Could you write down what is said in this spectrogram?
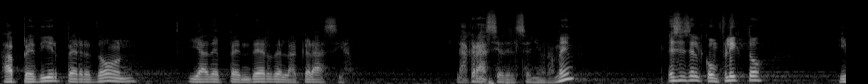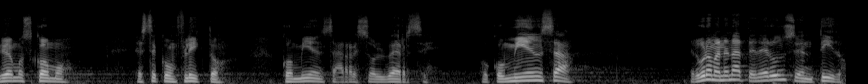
a pedir perdón y a depender de la gracia. La gracia del Señor. Amén. Ese es el conflicto y vemos cómo este conflicto comienza a resolverse o comienza de alguna manera a tener un sentido.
